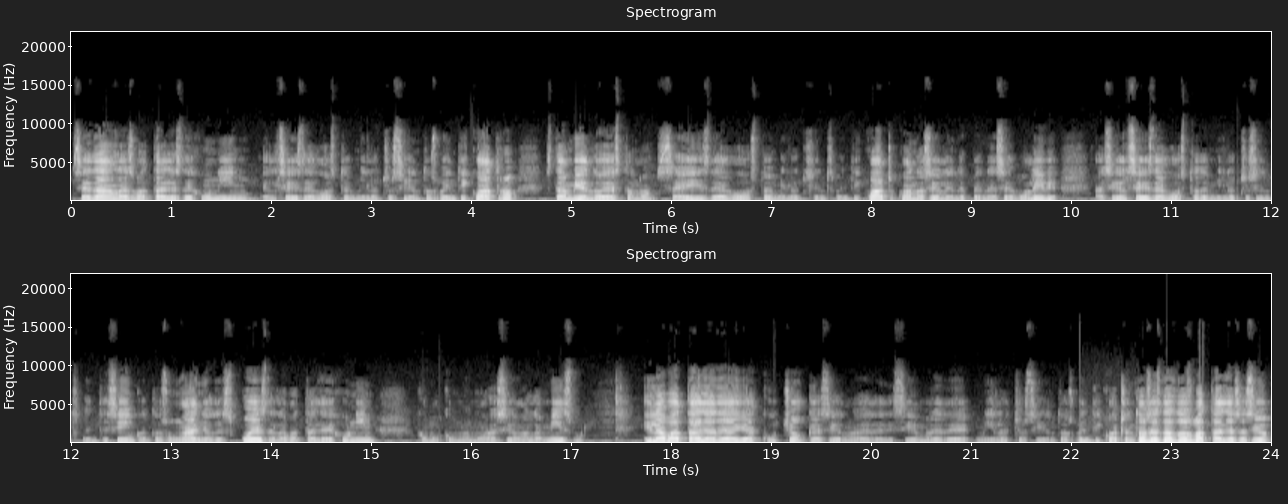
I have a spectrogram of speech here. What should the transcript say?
Se dan las batallas de Junín el 6 de agosto de 1824. Están viendo esto, ¿no? 6 de agosto de 1824. ¿Cuándo ha sido la independencia de Bolivia? Sido el 6 de agosto de 1825. Entonces, un año después de la batalla de Junín, como conmemoración a la misma y la batalla de Ayacucho, que ha sido el 9 de diciembre de 1824. Entonces estas dos batallas han sido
